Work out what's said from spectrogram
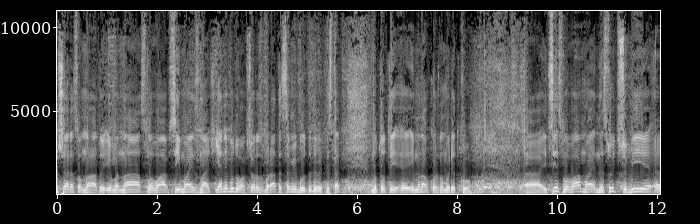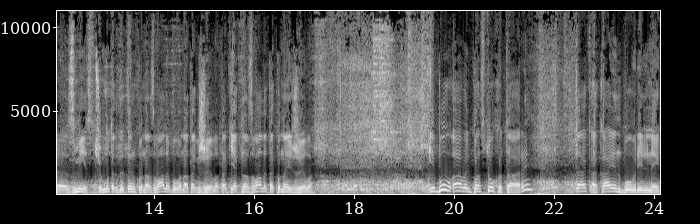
ще раз вам нагадую, імена, слова, всі мають значення. Я не буду вам все розбирати, самі будете дивитись, так? Бо тут е, імена в кожному рядку. І ці слова несуть собі е, зміст. Чому так дитинку назвали? Бо вона так жила. Так як назвали, так вона і жила. І був Авель пастух отари, так, а Каїн був рільник.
